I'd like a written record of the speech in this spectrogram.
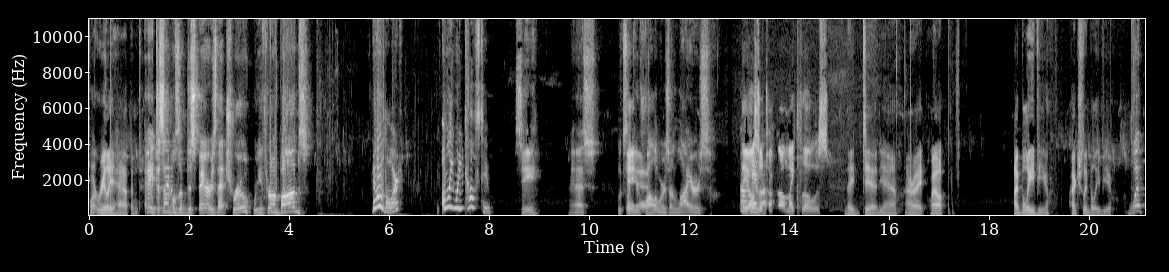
what really happened? Hey, disciples of despair, is that true? Were you throwing bombs? No, Lord. Only when you tell us to. See? Yes. Looks They, like your uh, followers are liars. They Okay, also look. took all my clothes. They did, yeah. All right. Well, I believe you. I actually believe you. What?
